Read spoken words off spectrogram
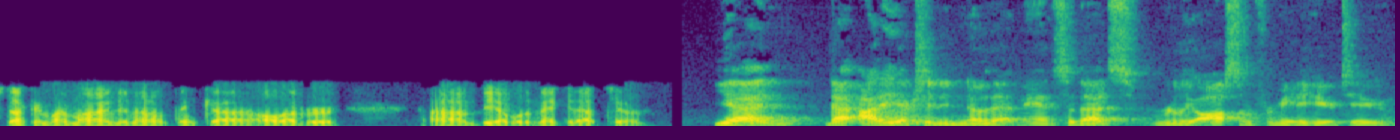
stuck in my mind, and I don't think uh, I'll ever um, be able to make it up to him. Yeah, and that I actually didn't know that man. So that's really awesome for me to hear too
